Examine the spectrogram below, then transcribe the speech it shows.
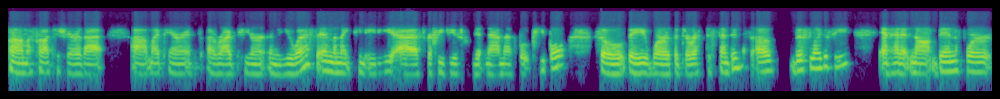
Um, I forgot to share that uh, my parents arrived here in the US in the 1980 as refugees from Vietnam as boat people. So they were the direct descendants of this legacy. And had it not been for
